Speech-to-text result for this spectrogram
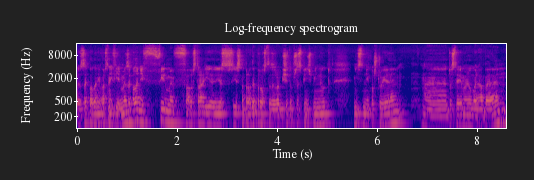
yy, zakładanie własnej firmy. Zakładanie firmy w Australii jest, jest naprawdę proste, zrobi się to przez 5 minut, nic nie kosztuje. Yy, dostajemy numer ABN,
